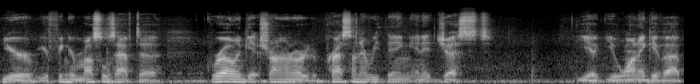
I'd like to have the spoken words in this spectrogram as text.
Your your finger muscles have to grow and get strong in order to press on everything, and it just you you want to give up.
